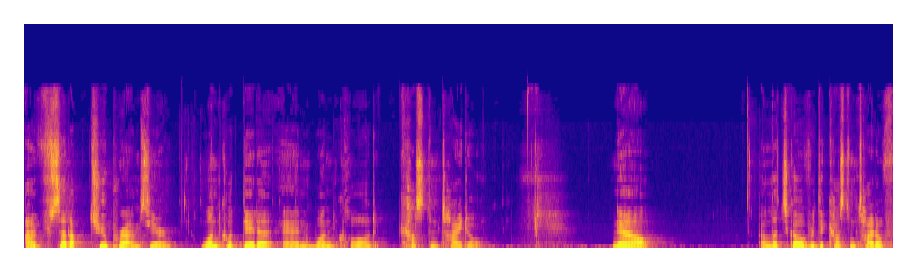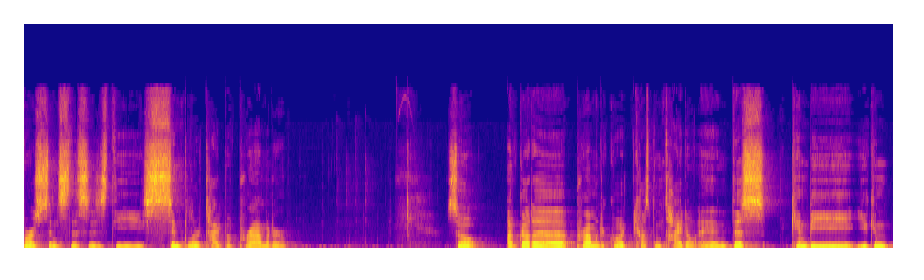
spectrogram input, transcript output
I've set up two params here, one called data and one called custom title. Now, uh, let's go over the custom title first since this is the simpler type of parameter. So I've got a parameter called custom title and this can be, you can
